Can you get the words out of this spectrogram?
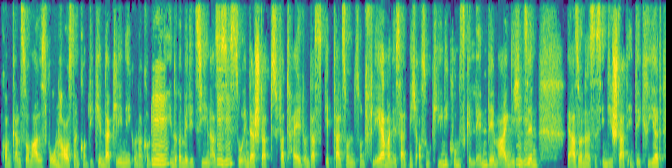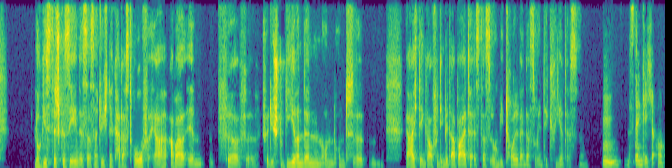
kommt ganz normales Wohnhaus, dann kommt die Kinderklinik und dann kommt mhm. nochmal die innere Medizin. Also mhm. es ist so in der Stadt verteilt und das gibt halt so ein, so ein Flair. Man ist halt nicht auf so einem Klinikumsgelände im eigentlichen mhm. Sinn, ja, sondern es ist in die Stadt integriert. logistisch gesehen ist das natürlich eine Katastrophe, ja. Aber ähm, für, für, für die Studierenden und, und äh, ja, ich denke auch für die Mitarbeiter ist das irgendwie toll, wenn das so integriert ist. Ne? Hm, das denke ich auch.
